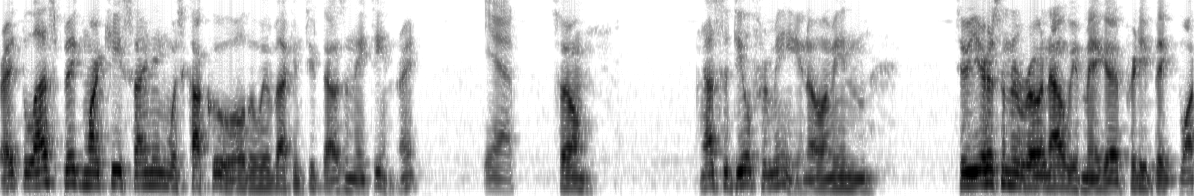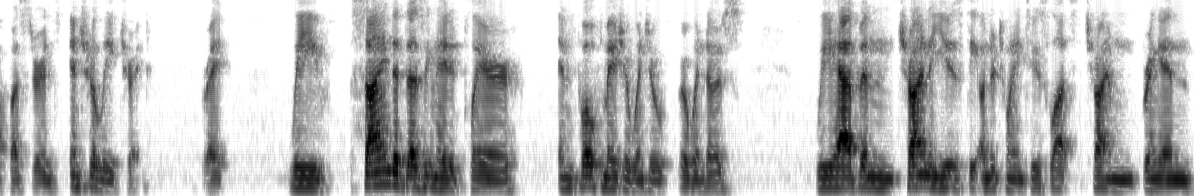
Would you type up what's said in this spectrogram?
right? The last big marquee signing was Kaku all the way back in 2018, right? Yeah. So that's the deal for me. You know, I mean, two years in a row now, we've made a pretty big blockbuster intra-league trade, right? We've signed a designated player in both major winter or windows. We have been trying to use the under 22 slots to try and bring in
